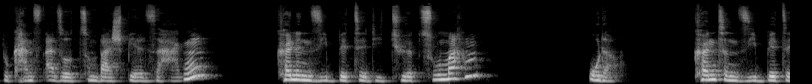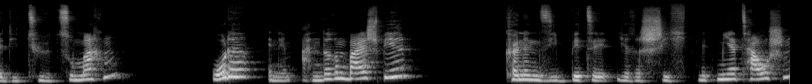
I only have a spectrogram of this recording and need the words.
Du kannst also zum Beispiel sagen, können Sie bitte die Tür zumachen? Oder könnten Sie bitte die Tür zumachen? Oder in dem anderen Beispiel, können Sie bitte Ihre Schicht mit mir tauschen?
